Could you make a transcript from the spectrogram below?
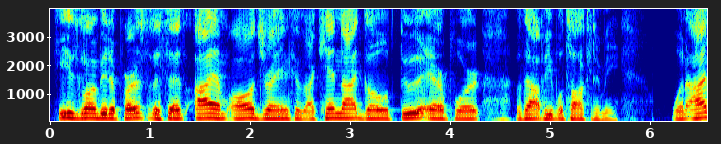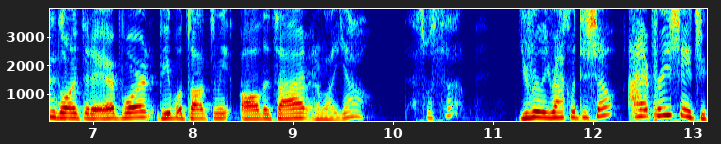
he's going to be the person that says, I am all drained because I cannot go through the airport without people talking to me. When I'm going through the airport, people talk to me all the time, and I'm like, yo, that's what's up. You really rock with the show? I appreciate you.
